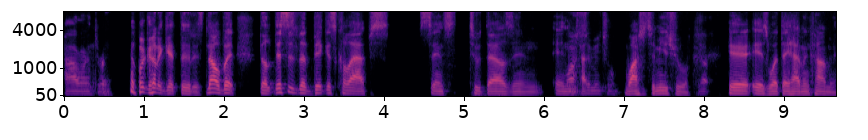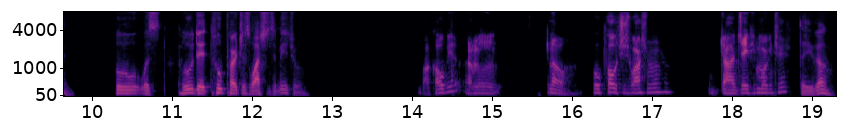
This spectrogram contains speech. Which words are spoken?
Powering through. We're gonna get through this. No, but the, this is the biggest collapse since 2000 in Washington Mutual. Washington Mutual. Yep. Here is what they have in common. Who was who did who purchased Washington Mutual? Wachovia? I mean, no. Who poaches Washington? Uh, JP Morgan Chase? There you go.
